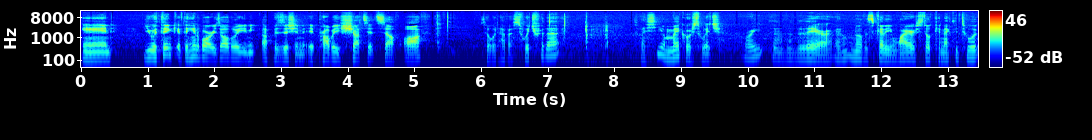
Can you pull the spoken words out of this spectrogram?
and you would think if the handlebar is all the way in the up position, it probably shuts itself off. So it would have a switch for that. I see a micro switch right there. I don't know if it's got any wires still connected to it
